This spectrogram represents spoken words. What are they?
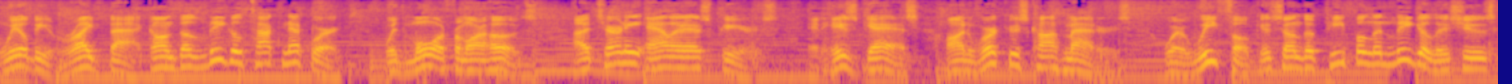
We'll be right back on the Legal Talk Network with more from our host, attorney Alan S. Pierce and his guests on Workers' Comp Matters, where we focus on the people and legal issues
